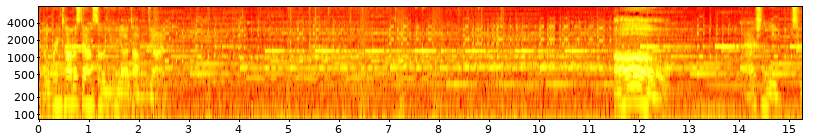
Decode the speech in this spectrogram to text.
And we'll bring Thomas down so you can get on top of John. Actually need to.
